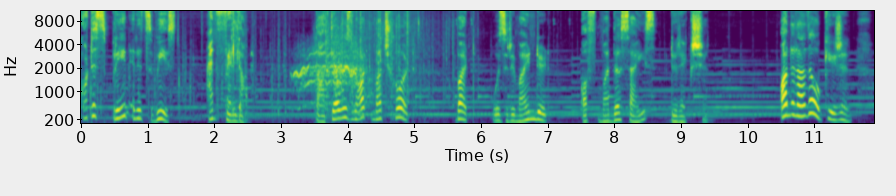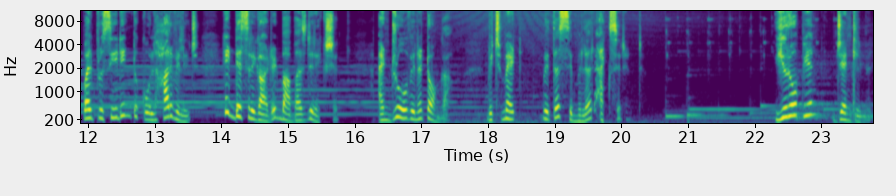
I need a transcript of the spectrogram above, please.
got a sprain in its waist, and fell down. Tatya was not much hurt, but was reminded of Mother Sai's direction. On another occasion, while proceeding to Kolhar village, he disregarded Baba's direction and drove in a tonga, which met with a similar accident. European Gentleman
